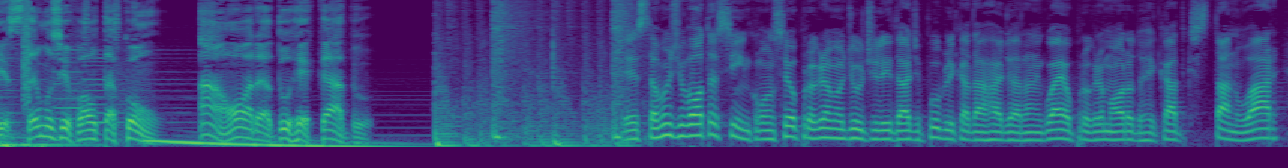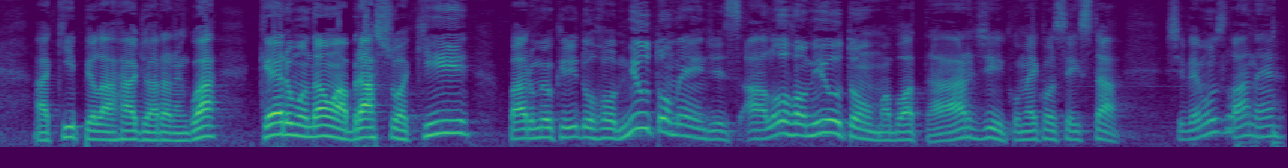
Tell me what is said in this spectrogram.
Estamos de volta com A Hora do Recado. Estamos de volta sim com o seu programa de utilidade pública da Rádio Araranguá, é o programa Hora do Recado que está no ar aqui pela Rádio Araranguá. Quero mandar um abraço aqui para o meu querido Romilton Mendes. Alô, Romilton, uma boa tarde, como é que você está? Estivemos lá, né,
